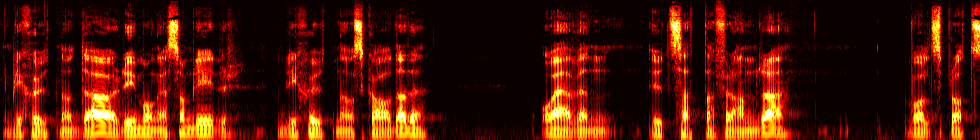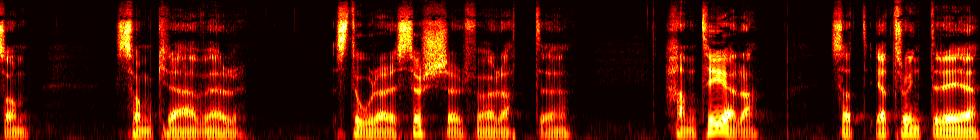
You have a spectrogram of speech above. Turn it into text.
blir skjutna och dör. Det är många som blir, blir skjutna och skadade. Och även utsatta för andra våldsbrott som, som kräver stora resurser för att eh, hantera. Så att jag tror inte det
